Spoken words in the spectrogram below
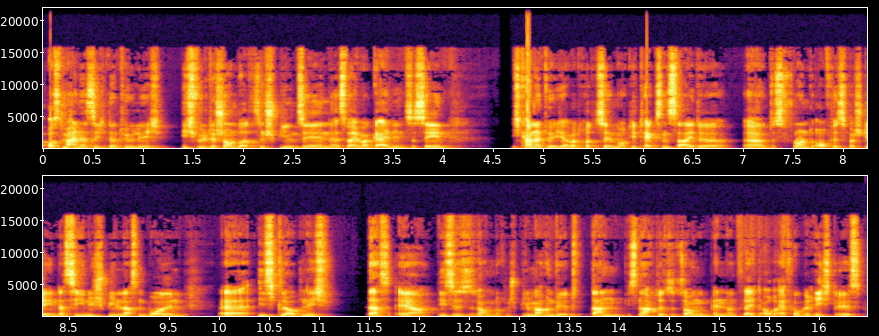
aus meiner Sicht natürlich, ich will Deshaun Watson spielen sehen. Es war immer geil, ihn zu sehen. Ich kann natürlich aber trotzdem auch die Texans-Seite äh, des Front Office verstehen, dass sie ihn nicht spielen lassen wollen. Äh, ich glaube nicht, dass er diese Saison noch ein Spiel machen wird. Dann, es nach der Saison, wenn dann vielleicht auch er vor Gericht ist,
